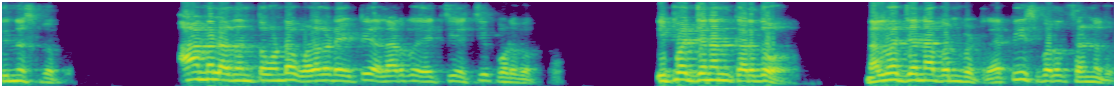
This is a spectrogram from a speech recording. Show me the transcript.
ತಿನ್ನಿಸ್ಬೇಕು. ಆಮೇಲೆ ಅದನ್ನ ತಗೊಂಡೋಗಿ ಒಳಗಡೆ ಇಟ್ಟು ಎಲ್ಲಾರ್ಗು ಹೆಚ್ಚಿ ಹೆಚ್ಚಿ ಕೊಡ್ಬೇಕು. ಇಪ್ಪತ್ ಜನನ್ ಕರೆದು ನಲ್ವತ್ ಜನ ಬಂದ್ಬಿಟ್ರೆ ಪೀಸ್ ಬರೋದು ಸಣ್ಣದು.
